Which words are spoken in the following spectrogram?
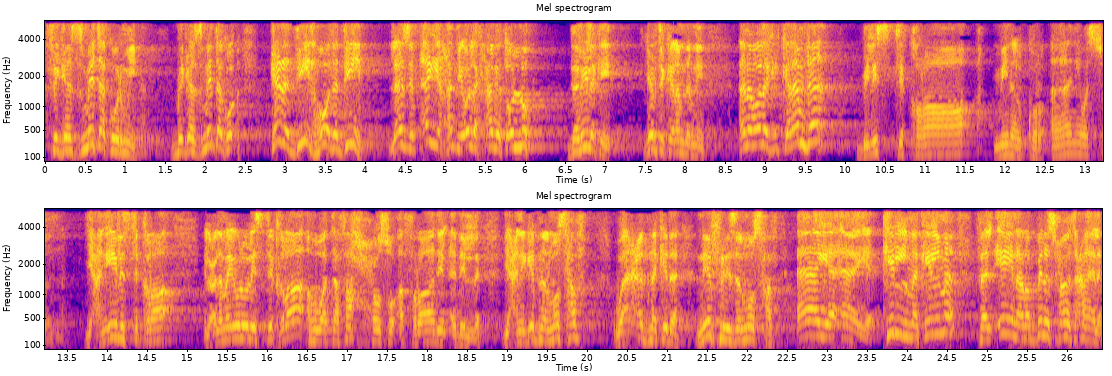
في جزمتك وارميها. بجزمتك و... كده الدين هو ده الدين. لازم أي حد يقول لك حاجة تقول له دليلك إيه؟ جبت الكلام ده منين؟ أنا بقول لك الكلام ده بالاستقراء من القرآن والسنة. يعني إيه الاستقراء؟ العلماء يقولوا الاستقراء هو تفحص أفراد الأدلة. يعني جبنا المصحف وقعدنا كده نفرز المصحف آية آية كلمة كلمة فلقينا ربنا سبحانه وتعالى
